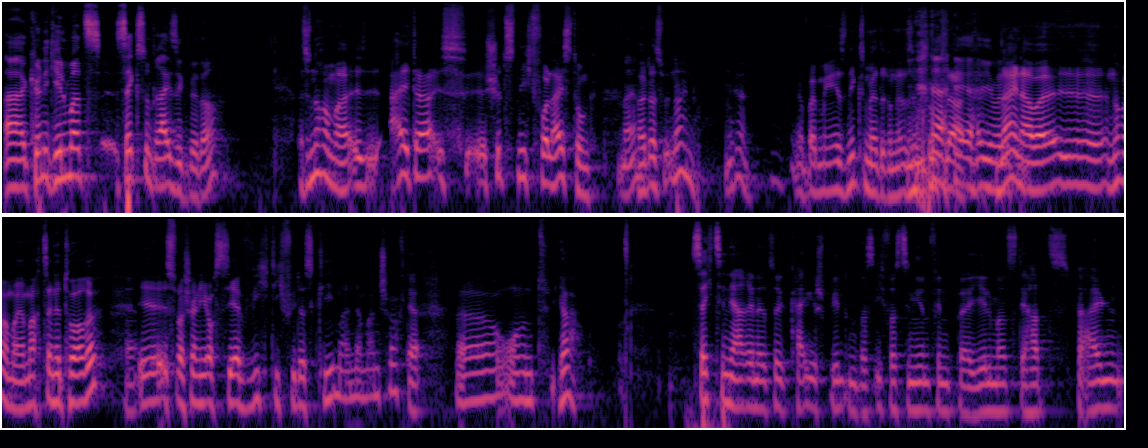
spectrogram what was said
Äh, König Yilmaz, 36 wird er. Also noch einmal, äh, Alter ist, äh, schützt nicht vor Leistung. Nein? Das, nein. Okay. Ja, bei mir ist nichts mehr drin, das ist schon klar. ja, Nein, aber äh, noch einmal, er macht seine Tore, ja. ist wahrscheinlich auch sehr wichtig für das Klima in der Mannschaft. Ja. Äh, und ja. 16 Jahre in der Türkei gespielt und was ich faszinierend finde bei Yilmaz, der hat bei allen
